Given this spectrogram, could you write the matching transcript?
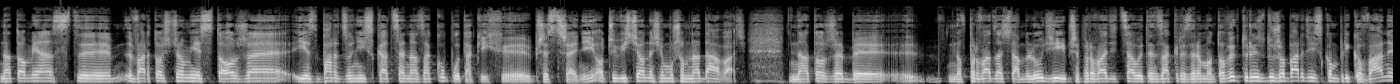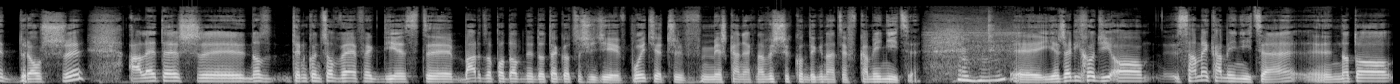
Natomiast y, wartością jest to, że jest bardzo niska cena zakupu takich y, przestrzeni. Oczywiście one się muszą nadawać na to, żeby no, wprowadzać tam ludzi i przeprowadzić cały ten zakres remontowy, który jest dużo bardziej skomplikowany, droższy, ale też no, ten końcowy efekt jest bardzo podobny do tego, co się dzieje w płycie, czy w mieszkaniach na wyższych kondygnacjach w kamienicy. Mhm. Jeżeli chodzi o same kamienice, y, no to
